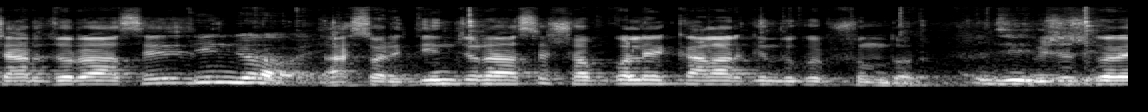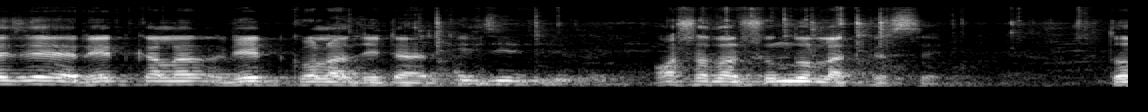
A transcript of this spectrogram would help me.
চার জোড়া আছে। তিন জোড়া সরি তিন জোড়া আছে সবগুলোর কালার কিন্তু খুব সুন্দর। বিশেষ করে যে রেড কালার রেড গলা যেটা আর কি। জি জি অসাধারণ সুন্দর লাগতেছে। তো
